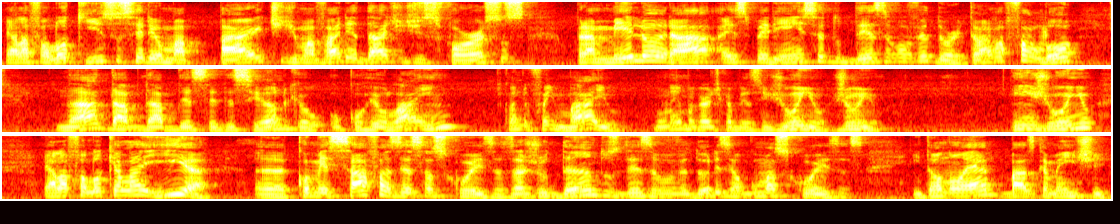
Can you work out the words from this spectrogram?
Ela falou que isso seria uma parte de uma variedade de esforços para melhorar a experiência do desenvolvedor. Então ela falou na WWDC desse ano, que ocorreu lá em quando foi em maio, não lembro agora de cabeça, em junho, junho. Em junho, ela falou que ela ia uh, começar a fazer essas coisas, ajudando os desenvolvedores em algumas coisas. Então não é basicamente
